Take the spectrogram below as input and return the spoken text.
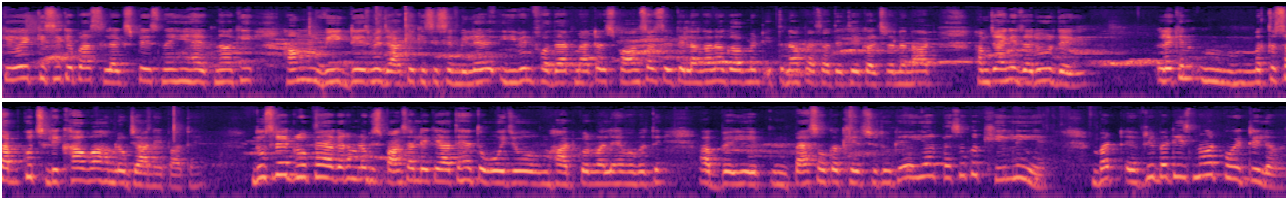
कि किसी के पास लेग स्पेस नहीं है इतना कि हम वीक डेज़ में जाके किसी से मिले। Even for that matter sponsor से तेलंगाना गवर्नमेंट इतना पैसा देती है कल्चरल एंड आर्ट हम जाएँगे ज़रूर देगी। लेकिन मतलब सब कुछ लिखा हुआ हम लोग जा नहीं पाते हैं। दूसरे ग्रुप है अगर हम लोग स्पॉन्सर लेके आते हैं तो वो जो हार्डकोर वाले हैं वो बोलते अब ये पैसों का खेल शुरू गया यार पैसों का खेल नहीं है। But everybody is not poetry lover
